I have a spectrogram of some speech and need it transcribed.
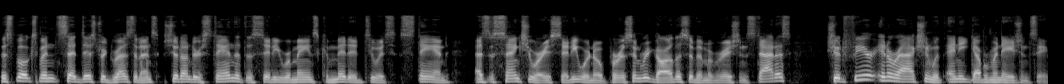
the spokesman said district residents should understand that the city remains committed to its stand as a sanctuary city where no person, regardless of immigration status, should fear interaction with any government agency.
